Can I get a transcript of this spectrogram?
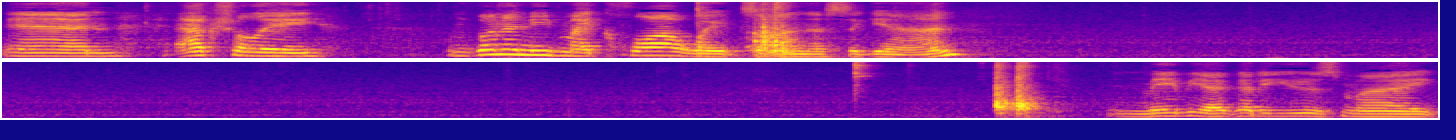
And actually, I'm going to need my claw weights on this again. And maybe I got to use my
